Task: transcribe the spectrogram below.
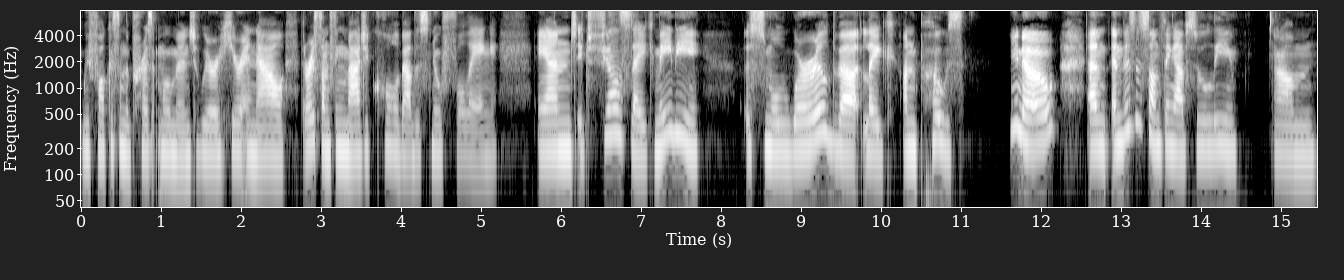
We focus on the present moment. We're here and now. There is something magical about the snow falling. And it feels like maybe a small world, but like on pause you know? And and this is something absolutely um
